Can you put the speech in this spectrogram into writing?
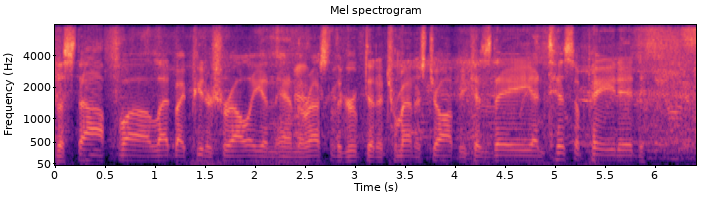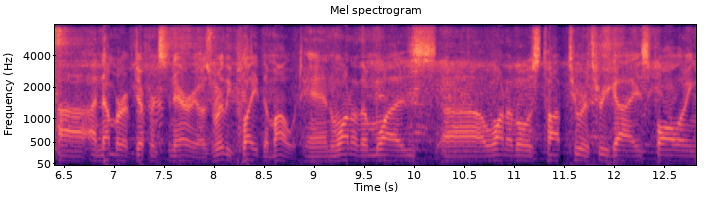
the staff, uh, led by Peter Chiarelli and, and, the rest of the group, did a tremendous job because they anticipated uh, a number of different scenarios, really played them out, and one of them was one of those top two or three guys falling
